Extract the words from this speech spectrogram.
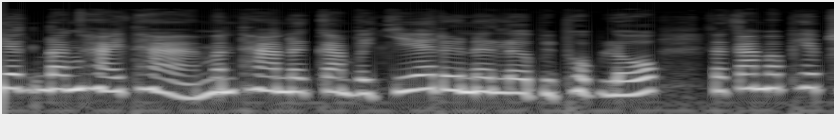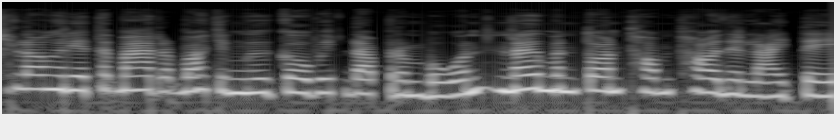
យើងដឹងហើយថាមិនថានៅកម្ពុជាឬនៅលើពិភពលោកសកម្មភាពឆ្លងរាតត្បាតរបស់ជំងឺ Covid-19 នៅមិនទាន់ថមថយនៅឡើយទេ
